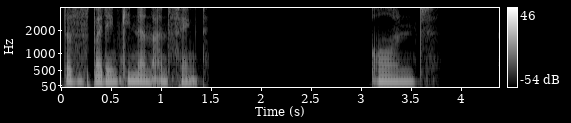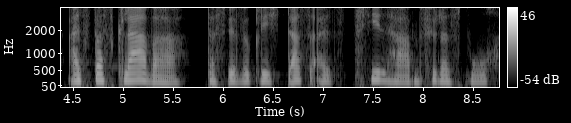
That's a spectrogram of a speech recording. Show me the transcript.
dass es bei den Kindern anfängt. Und als das klar war, dass wir wirklich das als Ziel haben für das Buch,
